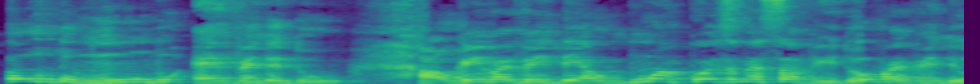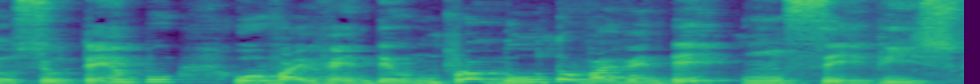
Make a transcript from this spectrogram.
Todo mundo é vendedor. Alguém vai vender alguma coisa nessa vida, ou vai vender o seu tempo, ou vai vender um produto, ou vai vender um serviço.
